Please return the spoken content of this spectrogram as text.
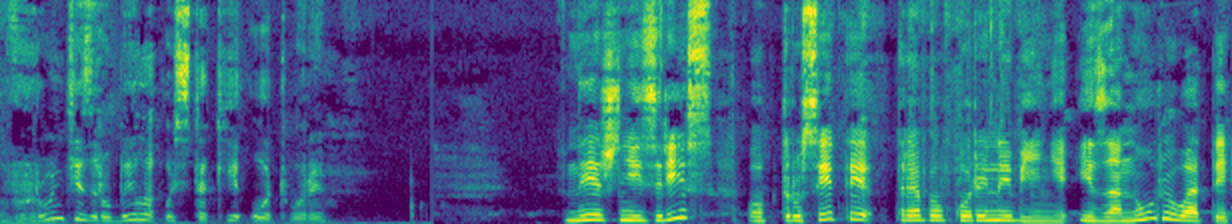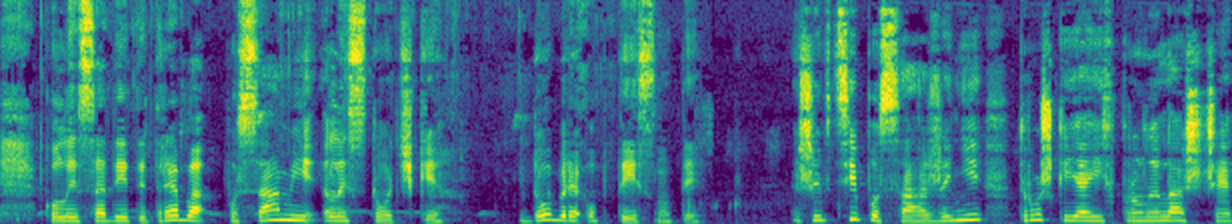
В ґрунті зробила ось такі отвори. Нижній зріз обтрусити треба в кореневіні і занурювати, коли садити, треба по самі листочки. Добре обтиснути. Живці посажені, трошки я їх пролила ще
